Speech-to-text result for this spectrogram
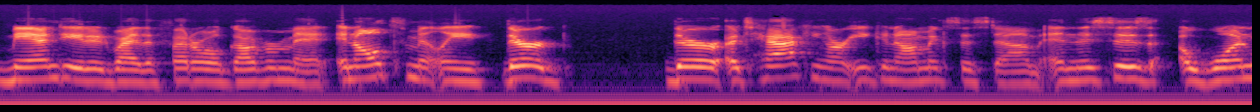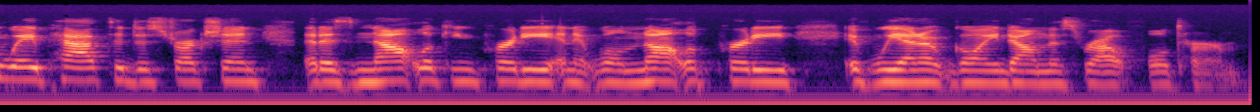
mandated by the federal government. And ultimately, they're they're attacking our economic system and this is a one-way path to destruction that is not looking pretty and it will not look pretty if we end up going down this route full term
